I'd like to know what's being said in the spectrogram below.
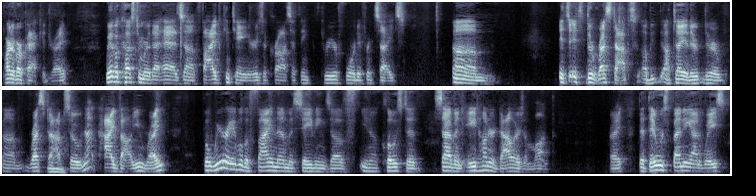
part of our package, right? We have a customer that has uh, five containers across, I think, three or four different sites. Um, it's it's their rest stops. I'll, be, I'll tell you, they're they're um, rest stops, mm. so not high volume, right? but we were able to find them a savings of you know close to seven eight hundred dollars a month right that they were spending on waste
